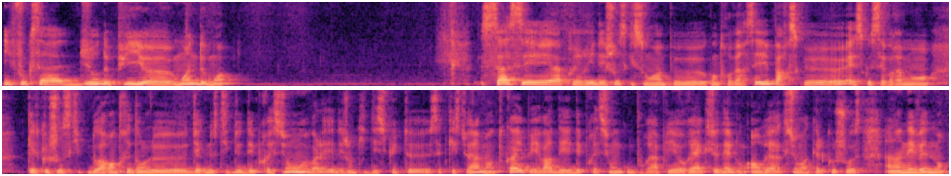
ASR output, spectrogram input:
il faut que ça dure depuis euh, moins de deux mois. Ça, c'est a priori des choses qui sont un peu euh, controversées parce que euh, est-ce que c'est vraiment quelque chose qui doit rentrer dans le diagnostic de dépression? Voilà, il y a des gens qui discutent cette question-là, mais en tout cas, il peut y avoir des dépressions qu'on pourrait appeler réactionnelles, donc en réaction à quelque chose, à un événement.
